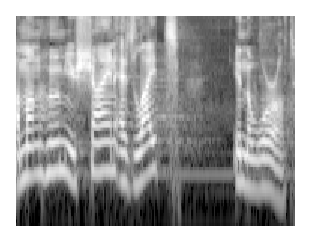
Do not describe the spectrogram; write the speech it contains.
among whom you shine as lights in the world.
